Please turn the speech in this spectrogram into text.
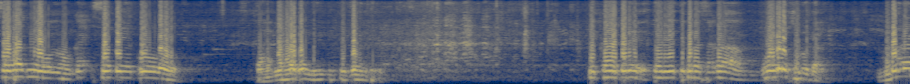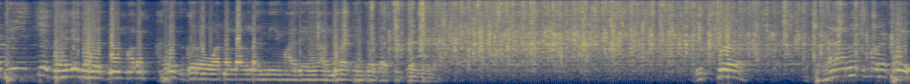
समाज नाही होऊन हो काय? सभे को हो. झाले ते काय त्यांनी तिकडे सगळा गोडव सुरू केला. मराठी इतके जागे झालेत ना मला खरंच गरम वाटायला लागला. मी माझ्या या मराठी जातीत जन्मला इतकं भयानक मराठी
